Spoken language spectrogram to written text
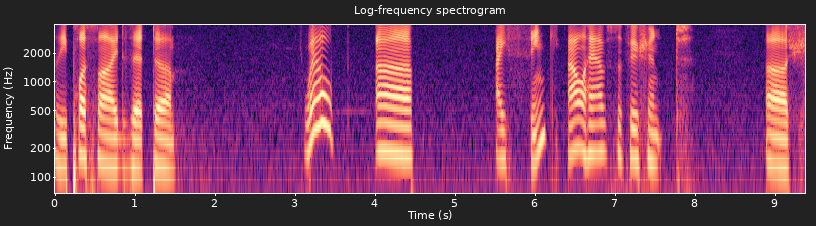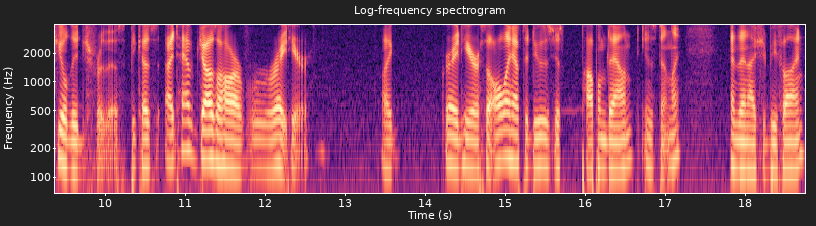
the plus side that, uh, well, uh, I think I'll have sufficient uh, shieldage for this, because I'd have Jazahar right here. Like, right here. So all I have to do is just pop them down instantly and then I should be fine.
